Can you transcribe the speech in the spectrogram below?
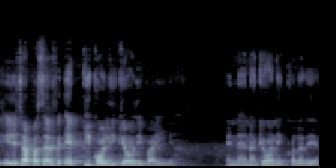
ਤੇ ਇਹਦੇ 'ਚ ਆਪਾਂ ਸਿਰਫ ਇੱਕ ਹੀ ਕੌਲੀ ਘਿਓ ਦੀ ਪਾਈ ਆ। ਇੰਨਾ ਇੰਨਾ ਘਿਓ ਨਿਕਲ ਰਿਹਾ।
